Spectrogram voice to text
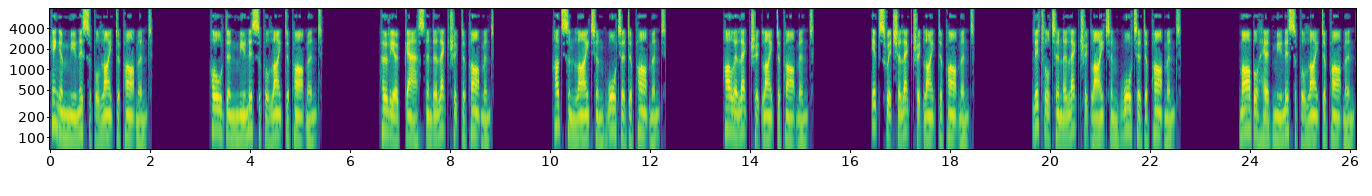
Hingham Municipal Light Department Holden Municipal Light Department Holyoke Gas and Electric Department Hudson Light and Water Department Hull Electric Light Department Ipswich Electric Light Department Littleton Electric Light and Water Department Marblehead Municipal Light Department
